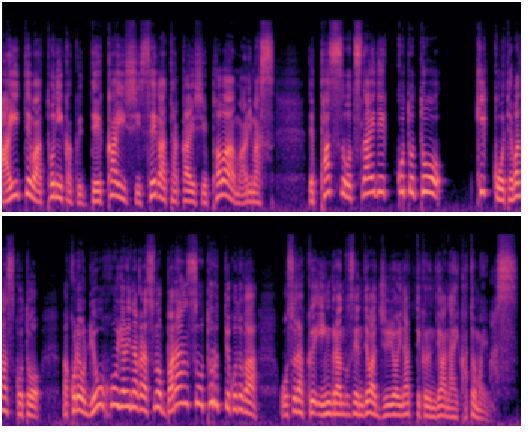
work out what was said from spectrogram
あ、相手はとにかくでかいし、背が高いし、パワーもあります。で、パスを繋いでいくことと、キックを手放すこと、まあ、これを両方やりながらそのバランスを取るってことが、おそらくイングランド戦では重要になってくるんではないかと思います。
